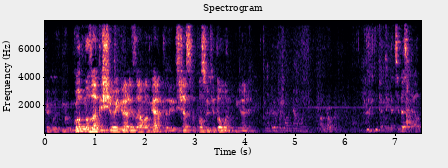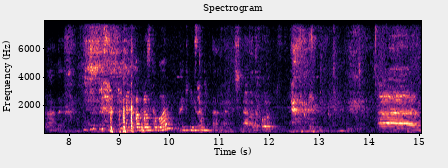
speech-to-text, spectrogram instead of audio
как бы, год назад еще играли за авангард, и сейчас, по сути, дома играли. Добро пожаловать домой. Попробуй. На тебя смотрел. А, да. Это вопрос к обоим хоккеистам. Да, давай начнем. А, надо хору. А,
